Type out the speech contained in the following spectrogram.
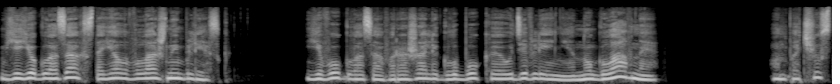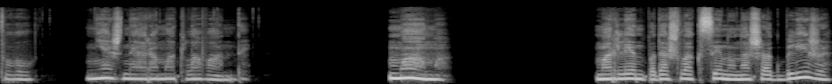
В ее глазах стоял влажный блеск. Его глаза выражали глубокое удивление, но главное — он почувствовал нежный аромат лаванды. «Мама!» Марлен подошла к сыну на шаг ближе,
